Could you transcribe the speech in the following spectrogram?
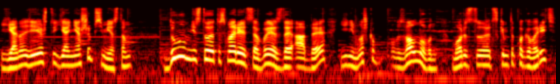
Я надеюсь, что я не ошибся местом. Думаю, мне стоит осмотреться в СДАД и немножко взволнован. Может, стоит с кем-то поговорить?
